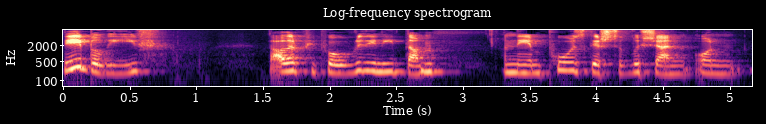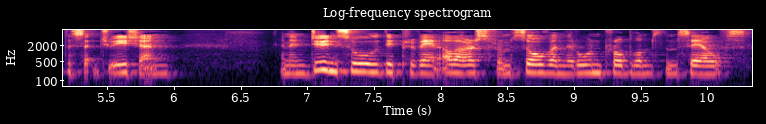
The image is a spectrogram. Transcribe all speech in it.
They believe that other people really need them, and they impose their solution on the situation and in doing so, they prevent others from solving their own problems themselves.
